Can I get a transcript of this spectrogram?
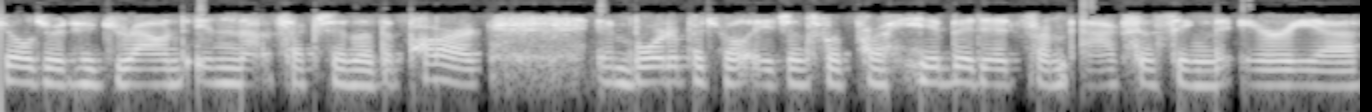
children who drowned in that section of the park, and Border Patrol agents were prohibited from accessing the area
